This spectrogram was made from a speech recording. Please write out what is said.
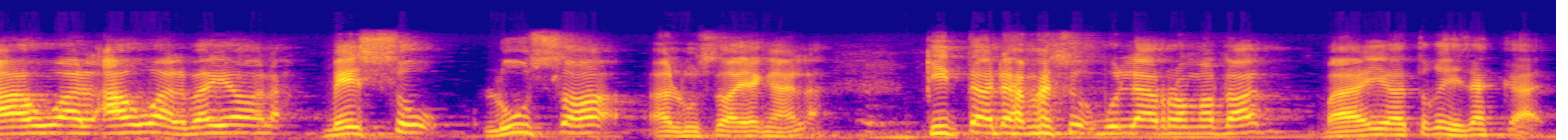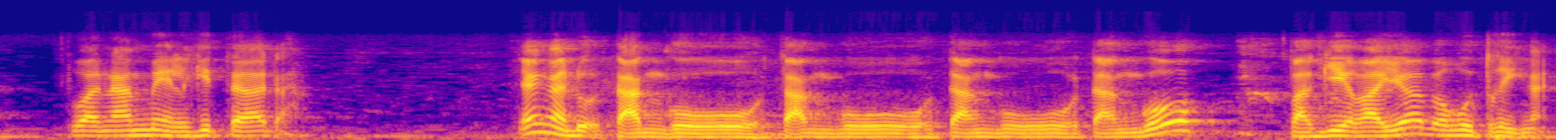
Awal-awal bayarlah. Besok, lusa, ah, lusa janganlah. Kita dah masuk bulan Ramadan, bayar terus zakat. Tuan Amil kita dah. Jangan duk tangguh, tangguh, tangguh, tangguh. Pagi raya baru teringat.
